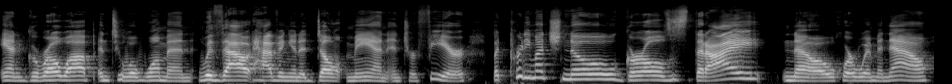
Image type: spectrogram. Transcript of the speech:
and grow up into a woman without having an adult man interfere. But pretty much no girls that I know who are women now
